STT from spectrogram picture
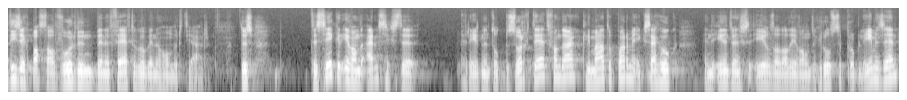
die zich pas zal voordoen binnen 50 of binnen 100 jaar. Dus het is zeker een van de ernstigste redenen tot bezorgdheid vandaag, klimaatopwarming. Ik zeg ook, in de 21e eeuw zal dat een van de grootste problemen zijn.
